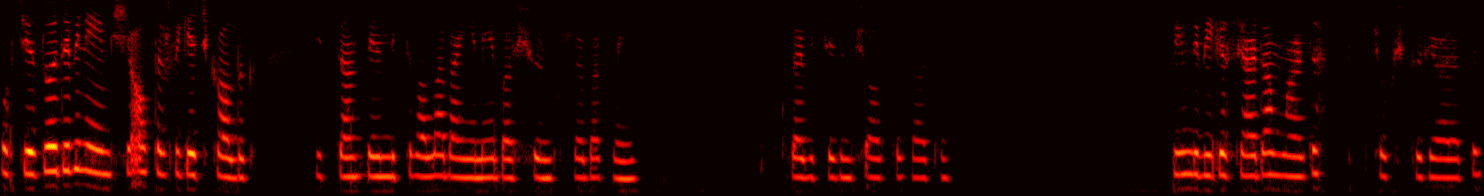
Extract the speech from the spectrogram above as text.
Oh ceza ödevi neymiş ya alt tarafı geç kaldık. Cidden benim bitti vallahi ben yemeğe başlıyorum kusura bakmayın. O kadar bitirdim şu altta zaten. Benim de bilgisayardan vardı. Bitti çok şükür ya Rabbim.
